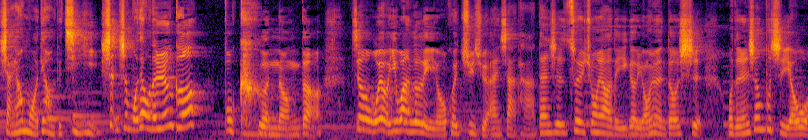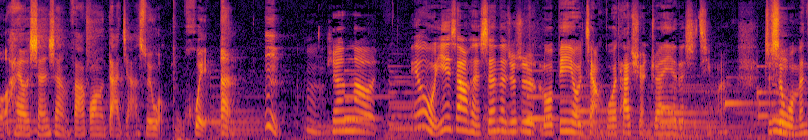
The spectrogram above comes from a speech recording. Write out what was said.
想要抹掉我的记忆，甚至抹掉我的人格，不可能的。就我有一万个理由会拒绝按下它，但是最重要的一个永远都是我的人生不只有我，还有闪闪发光的大家，所以我不会按。嗯嗯天哪，因为我印象很深的就是罗宾有讲过他选专业的事情嘛，就是嗯我们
